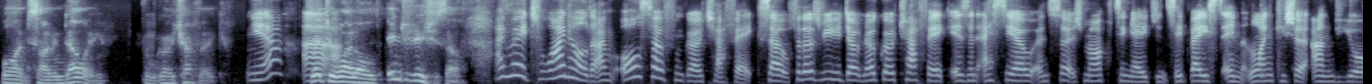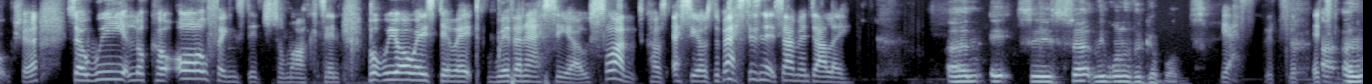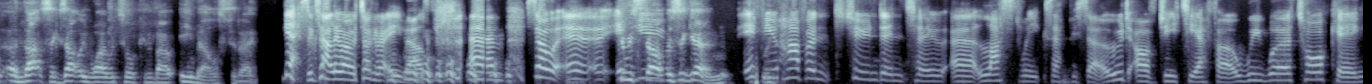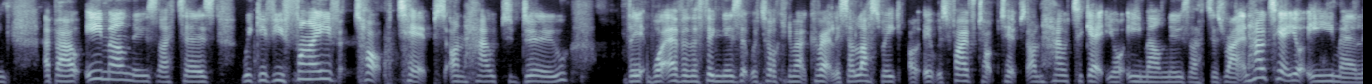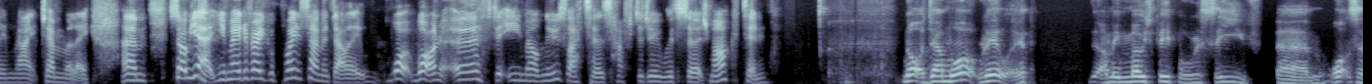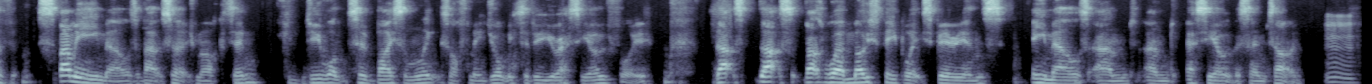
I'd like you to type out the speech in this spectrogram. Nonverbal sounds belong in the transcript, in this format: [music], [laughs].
Well, I'm Simon Daly from Grow Traffic. Yeah. Rachel uh, Weinhold, introduce yourself. I'm Rachel Weinhold. I'm also from Grow Traffic. So, for those of you who don't know, Grow Traffic is an SEO and search marketing agency based in Lancashire and Yorkshire. So, we look at all things digital marketing, but we always do it with an SEO slant because SEO is the best, isn't it, Simon Daly? Um, it is certainly one of the good ones. Yes, it's the, it's uh, and, and that's exactly why we're talking about emails today. Yes, exactly why we're talking about emails. [laughs] um, so, uh, can we start you, this again? If you haven't tuned into uh, last week's episode of GTFO, we were talking about email newsletters. We give you five top tips on how to do the whatever the thing is that we're talking about correctly. So last week uh, it was five top tips on how to get your email newsletters right and how to get your emailing right generally. Um, so yeah, you made a very good point, Simon Daly. What what on earth do email newsletters have to do with search marketing? Not a damn what, really. I mean, most people receive um, lots of spammy emails about search marketing. Do you want to buy some links off me? Do you want me to do your SEO for you? That's that's that's where most people experience emails and and SEO at the same time. Mm.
